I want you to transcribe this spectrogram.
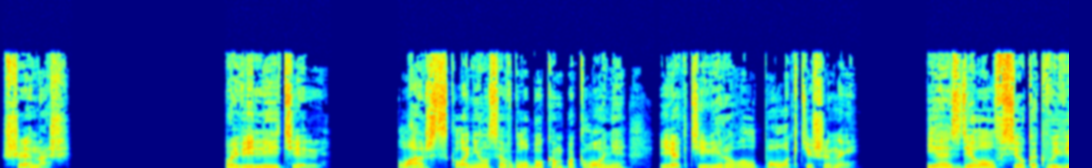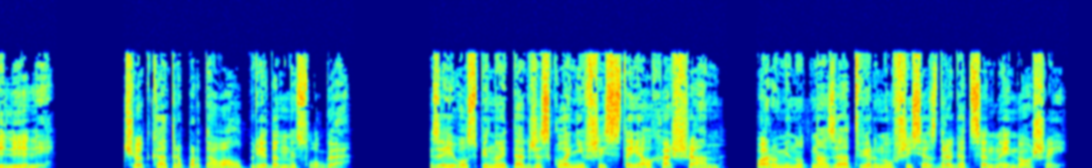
Шенаш. «Повелитель!» Ларс склонился в глубоком поклоне и активировал полок тишины. «Я сделал все, как вы велели», — четко отрапортовал преданный слуга. За его спиной также склонившись стоял Хашан, пару минут назад вернувшийся с драгоценной ношей.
